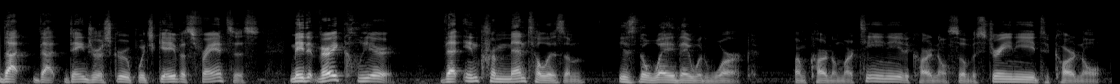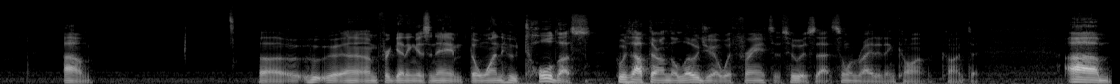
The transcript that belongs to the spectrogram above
that, that dangerous group which gave us Francis, made it very clear that incrementalism is the way they would work. From Cardinal Martini to Cardinal Silvestrini to Cardinal, um, uh, who, uh, I'm forgetting his name, the one who told us who was out there on the loggia with Francis. Who is that? Someone write it in con- content. Um,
